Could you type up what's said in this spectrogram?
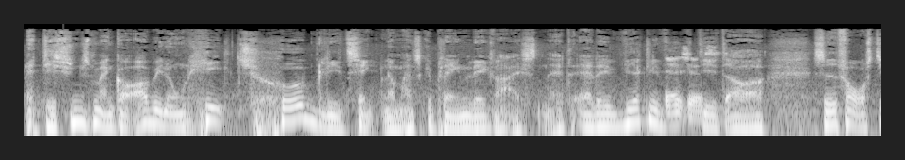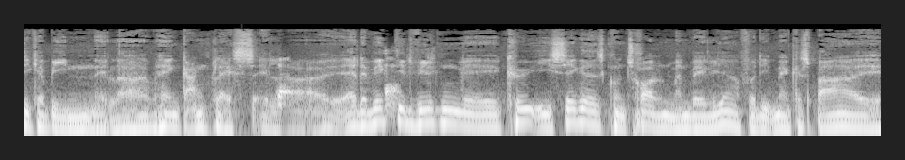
at de synes, man går op i nogle helt tåbelige ting, når man skal planlægge rejsen. At, er det virkelig yes, vigtigt yes. at sidde forrest i kabinen, eller have en gangplads, eller ja. er det vigtigt, ja. hvilken øh, kø i sikkerhedskontrollen man vælger, fordi man kan spare øh,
